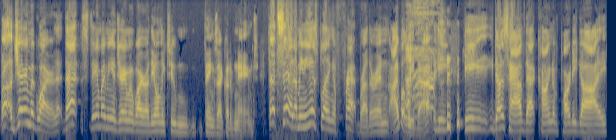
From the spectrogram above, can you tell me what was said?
Well, Jerry Maguire. That, that Stand By Me and Jerry Maguire are the only two m- things I could have named. That said, I mean, he is playing a frat brother, and I believe that. he he does have that kind of party guy,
